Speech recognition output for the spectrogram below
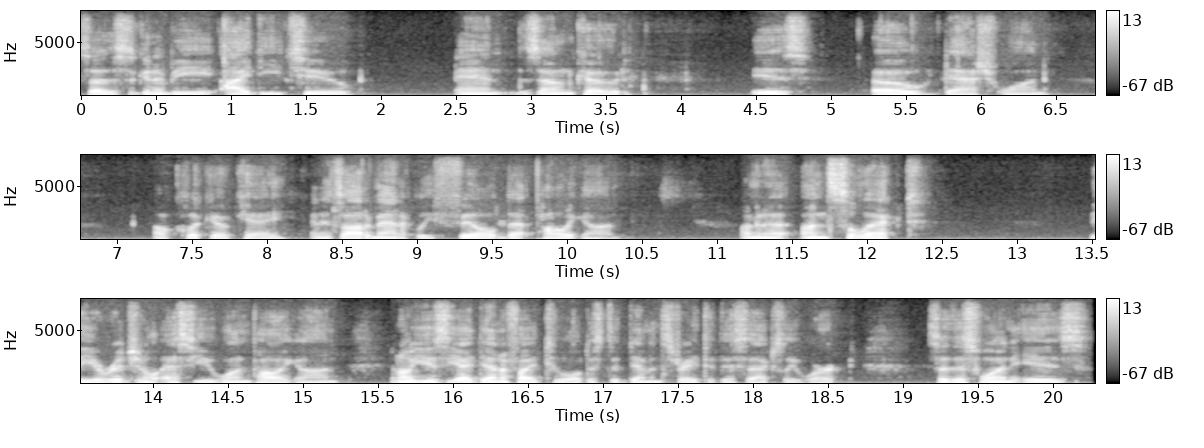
So this is going to be ID2, and the zone code is O-1. I'll click OK, and it's automatically filled that polygon. I'm going to unselect the original SU1 polygon, and I'll use the Identify tool just to demonstrate that this actually worked. So this one is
